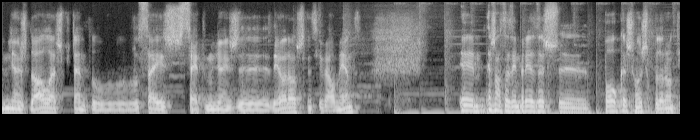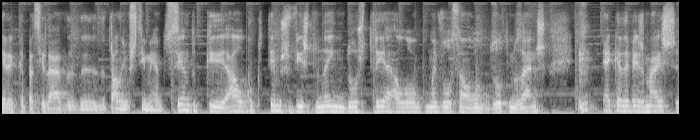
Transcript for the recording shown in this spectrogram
milhões de dólares, portanto 6, 7 milhões de, de euros, sensivelmente. Eh, as nossas empresas, eh, poucas são as que poderão ter a capacidade de, de, tal investimento, sendo que algo que temos visto na indústria ao longo, uma evolução ao longo dos últimos anos, é cada vez mais eh,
